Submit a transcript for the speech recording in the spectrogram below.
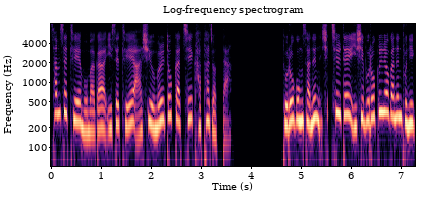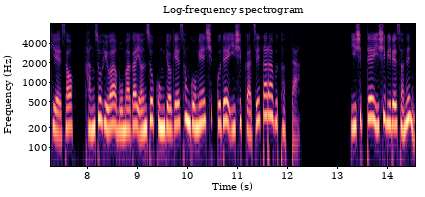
3세트의 모마가 2세트의 아쉬움을 똑같이 갚아줬다. 도로공사는 17대 20으로 끌려가는 분위기에서 강소휘와 모마가 연속 공격에 성공해 19대 20까지 따라붙었다. 20대 21에서는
